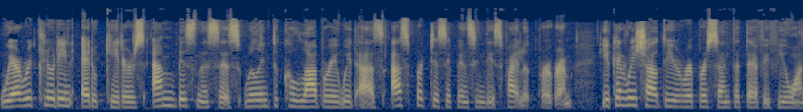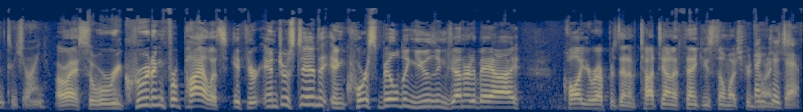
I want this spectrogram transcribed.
we are recruiting educators and businesses willing to collaborate with us as participants in this pilot program. You can reach out to your representative if you want to join. All right, so we're recruiting for pilots. If you're interested in course building using generative AI, call your representative. Tatiana, thank you so much for joining us. Thank you, Jeff.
